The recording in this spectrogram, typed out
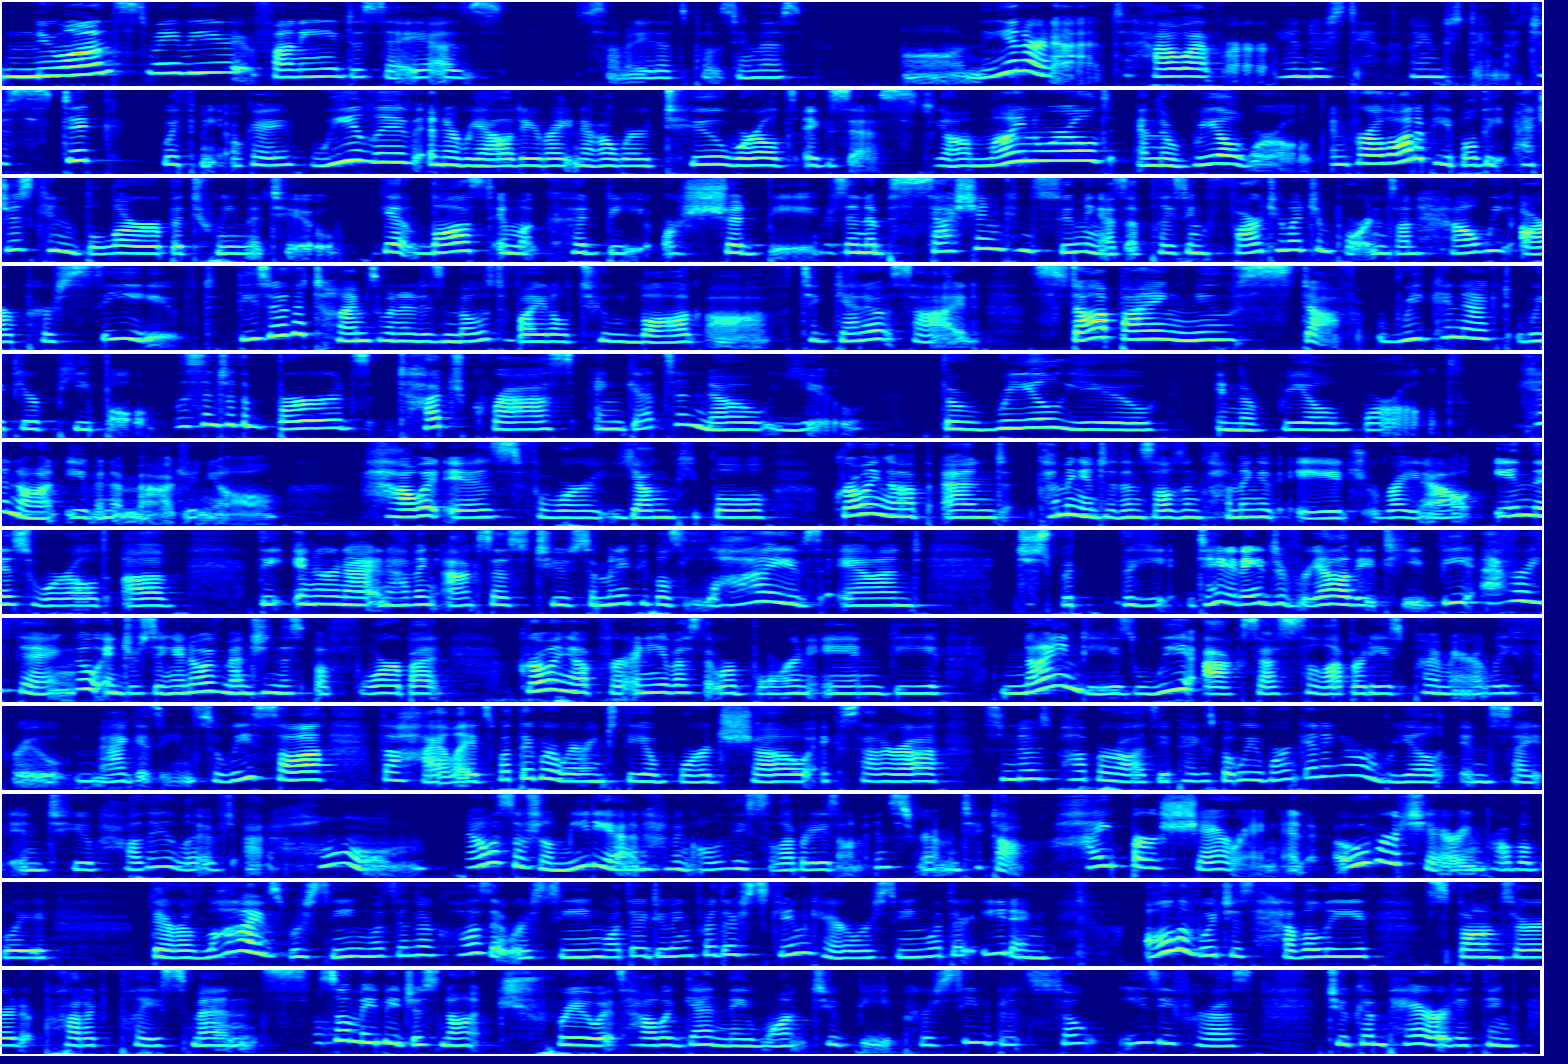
nuanced, maybe funny to say as somebody that's posting this on the internet. However, I understand that. I understand that. Just stick with me, okay? We live in a reality right now where two worlds exist the online world and the real world. And for a lot of people, the edges can blur between the two. We get lost in what could be or should be. There's an obsession consuming us of placing far too much importance on how we are perceived. These are the times when it is most vital to log off, to get outside, stop buying new stuff, reconnect with your people, listen to the birds, touch grass, and get to know you, the real you in the real world cannot even imagine, y'all, how it is for young people growing up and coming into themselves and coming of age right now in this world of the internet and having access to so many people's lives and just with the day and age of reality TV, everything. So interesting. I know I've mentioned this before, but growing up, for any of us that were born in the 90s, we accessed celebrities primarily through magazines. So we saw the highlights, what they were wearing to the award show, etc. Sometimes paparazzi pics, but we weren't getting a real insight into how they lived at home. Now with social media and having all of these celebrities on Instagram and TikTok hyper sharing and oversharing probably their lives. We're seeing what's in their closet. We're seeing what they're doing for their skincare. We're seeing what they're eating. All of which is heavily sponsored product placements. Also, maybe just not true. It's how, again, they want to be perceived. But it's so easy for us to compare, to think,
